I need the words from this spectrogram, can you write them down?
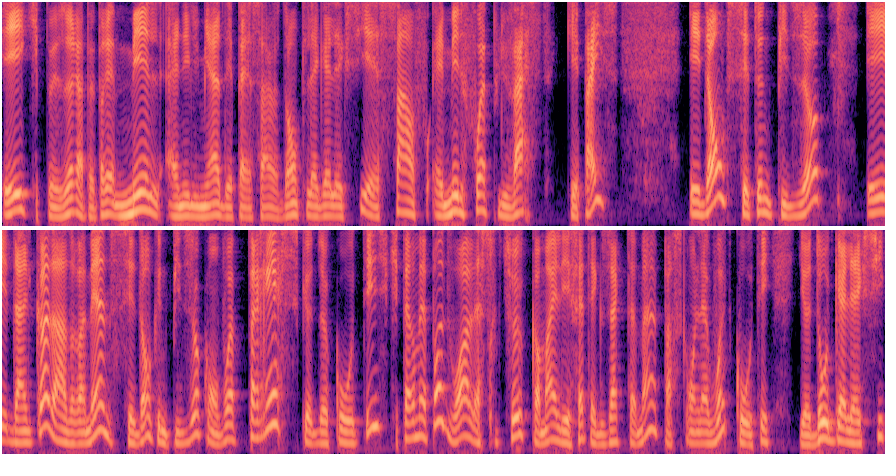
et qui mesure à peu près 1000 années-lumière d'épaisseur. Donc, la galaxie est, 100 est 1000 fois plus vaste qu'épaisse. Et donc, c'est une pizza et dans le cas d'Andromède, c'est donc une pizza qu'on voit presque de côté, ce qui ne permet pas de voir la structure, comment elle est faite exactement, parce qu'on la voit de côté. Il y a d'autres galaxies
